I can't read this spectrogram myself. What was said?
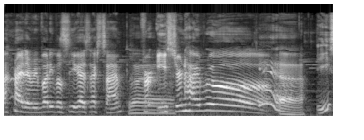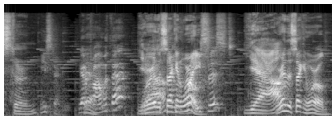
Alright, everybody. We'll see you guys next time for Goodbye. Eastern Hyrule. Yeah. Eastern. Eastern. You got Yeah. a problem with that? Yeah. We're in the second world. Racist? Yeah. We're in the second world.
